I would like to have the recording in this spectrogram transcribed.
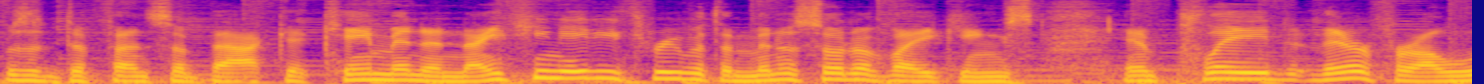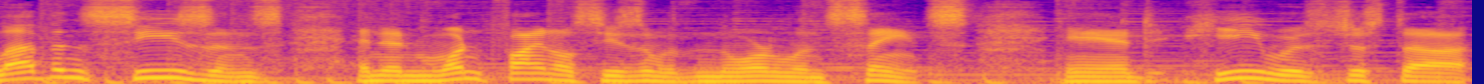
was a defensive back that came in in 1983 with the Minnesota Vikings and played there for 11 seasons and then one final season with New Orleans Saints. And he was just a,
